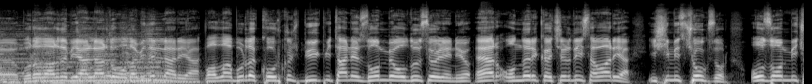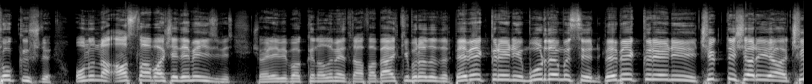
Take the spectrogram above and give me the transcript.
Ee, buralarda bir yerlerde olabilirler ya. Vallahi burada korkunç büyük bir tane zombi olduğu söyleniyor. Eğer onları kaçırdıysa var ya işimiz çok zor. O zombi çok güçlü. Onunla asla baş edemeyiz biz. Şöyle bir bakınalım etrafa. Belki buradadır. Bebek Granny burada mısın? Bebek Granny çık dışarıya çık.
